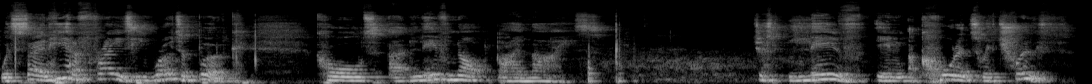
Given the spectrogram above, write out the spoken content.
would say. And he had a phrase, he wrote a book called uh, Live Not by Lies. Just live in accordance with truth.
